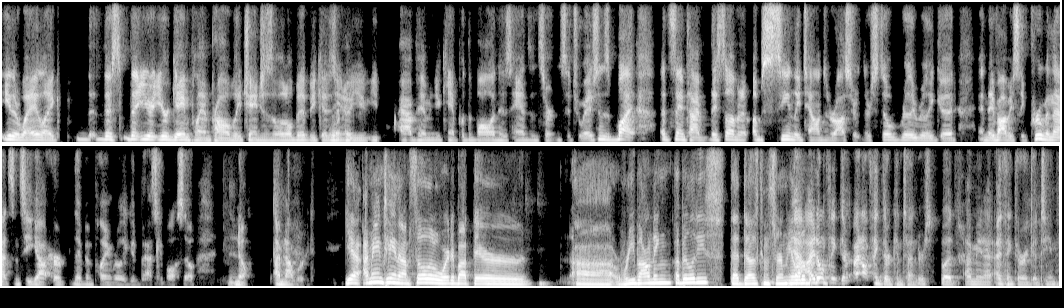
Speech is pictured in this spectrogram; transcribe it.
either way, like th- this, that your your game plan probably changes a little bit because you know you you have him and you can't put the ball in his hands in certain situations. But at the same time, they still have an obscenely talented roster. They're still really really good, and they've obviously proven that since he got hurt. They've been playing really good basketball. So Yeah. no, I'm not worried. yeah, I maintain that I'm still a little worried about their uh rebounding abilities. That does concern me a little bit. I don't think they're I don't think they're contenders, but I mean I, I think they're a good team.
